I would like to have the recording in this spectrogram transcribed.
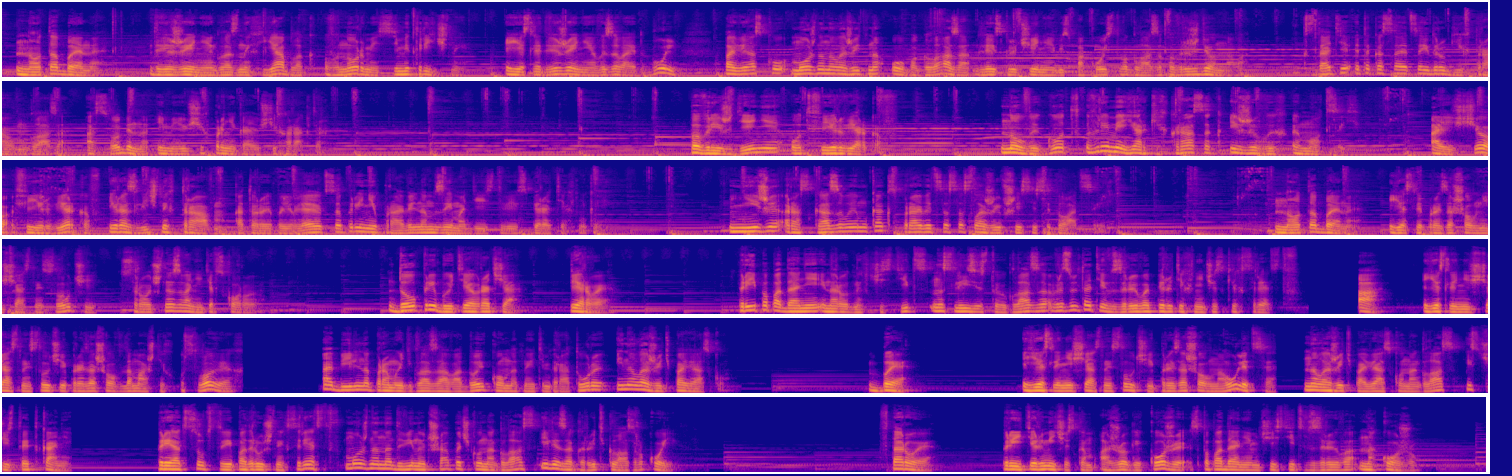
Нота Бене. Движения глазных яблок в норме симметричны. И если движение вызывает боль, повязку можно наложить на оба глаза для исключения беспокойства глаза поврежденного. Кстати, это касается и других травм глаза, особенно имеющих проникающий характер. Повреждение от фейерверков – Новый год – время ярких красок и живых эмоций. А еще фейерверков и различных травм, которые появляются при неправильном взаимодействии с пиротехникой. Ниже рассказываем, как справиться со сложившейся ситуацией. Нота Бене. Если произошел несчастный случай, срочно звоните в скорую. До прибытия врача. Первое при попадании инородных частиц на слизистую глаза в результате взрыва пиротехнических средств. А. Если несчастный случай произошел в домашних условиях, обильно промыть глаза водой комнатной температуры и наложить повязку. Б. Если несчастный случай произошел на улице, наложить повязку на глаз из чистой ткани. При отсутствии подручных средств можно надвинуть шапочку на глаз или закрыть глаз рукой. Второе. При термическом ожоге кожи с попаданием частиц взрыва на кожу.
